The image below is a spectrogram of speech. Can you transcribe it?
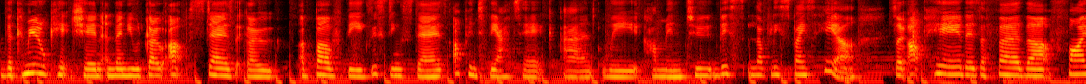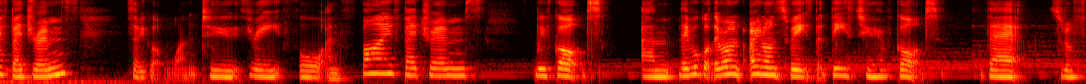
the communal kitchen and then you would go upstairs that go above the existing stairs up into the attic and we come into this lovely space here. So up here there's a further five bedrooms. So we've got one, two, three, four and five bedrooms. We've got, um, they've all got their own, own en suites but these two have got their sort of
